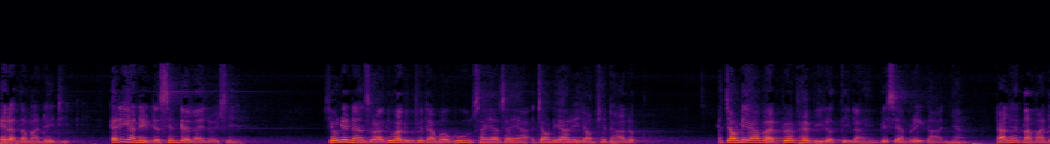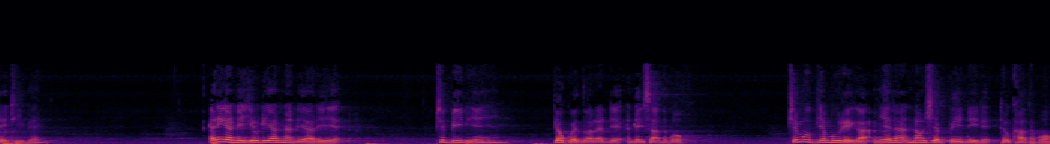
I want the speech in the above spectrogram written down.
အဲ့ဒါတမ္မာဒိဋ္ဌိအဲ့ဒီကနေတဆင့်တက်လိုက်လို့ရှိရင်ယုံနဲ့နာဆိုတာသူ့ဟာသူဖြစ်တာမဟုတ်ဘူးဆံရဆံရအကြောင်းတရားတွေကြောင့်ဖြစ်တာလို့အကြောင်းတရားပါတွဲဖက်ပြီးတော့သိလိုက်ရင်ပစ္စယပရိက္ခအညာဒါလည်းတမ္မာဒိဋ္ဌိပဲအဲ့ဒီကနေယုတ်တရားနံတရားတွေရဲ့ဖြစ်ပြီးပြင်ပျောက်ကွယ်သွားတဲ့အနေဆသဘောဖြစ်မှုပြမှုတွေကအမြဲတမ်းအနှောင့်အယှက်ပေးနေတဲ့ဒုက္ခသဘော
